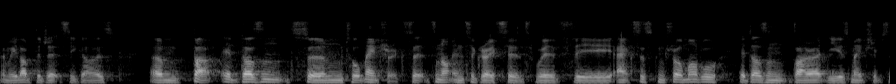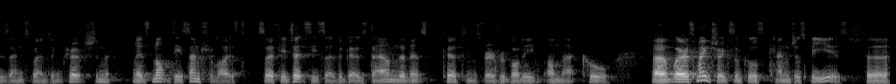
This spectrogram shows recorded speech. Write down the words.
and we love the Jitsi guys. Um, but it doesn't um, talk Matrix. It's not integrated with the access control model. It doesn't directly use Matrix's end-to-end encryption, and it's not decentralized. So if your Jitsi server goes down, then it's curtains for everybody on that call. Uh, whereas Matrix, of course, can just be used for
